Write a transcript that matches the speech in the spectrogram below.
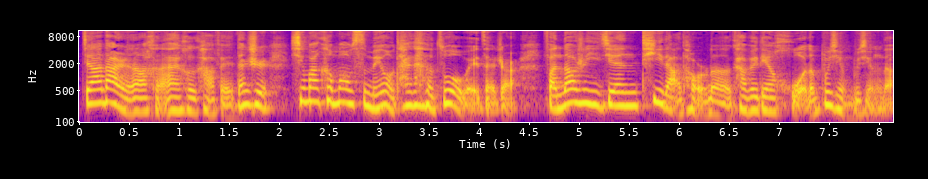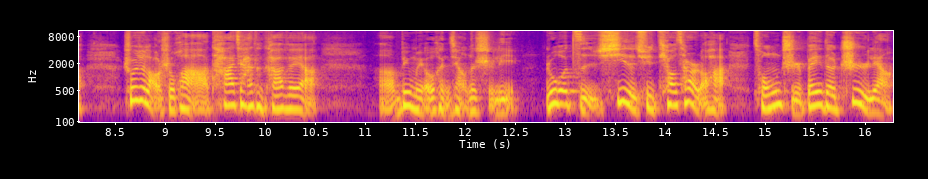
加拿大人啊，很爱喝咖啡，但是星巴克貌似没有太大的作为在这儿，反倒是一间 T 打头的咖啡店火的不行不行的。说句老实话啊，他家的咖啡啊，啊，并没有很强的实力。如果仔细的去挑刺儿的话，从纸杯的质量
